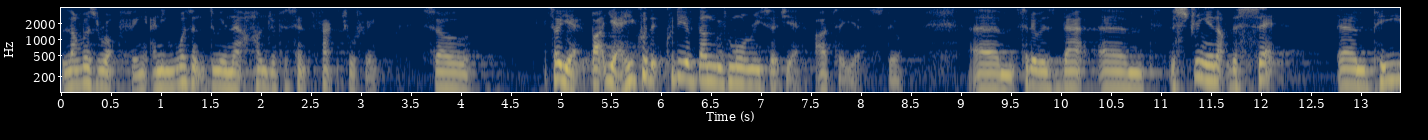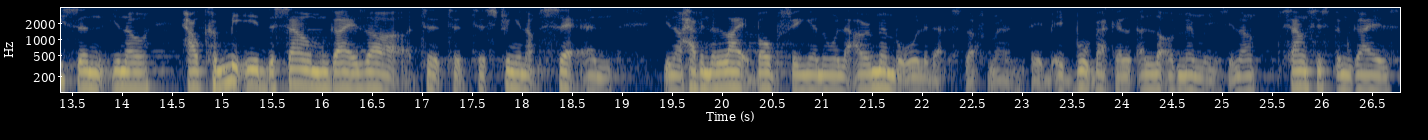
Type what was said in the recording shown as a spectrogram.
lovers rock thing, and he wasn't doing that hundred percent factual thing. So, so yeah, but yeah, he could could he have done with more research? Yeah, I'd say yes. Still, um, so there was that um, the stringing up the set um, piece, and you know how committed the sound guys are to to, to stringing up set and you know, having the light bulb thing and all that. I remember all of that stuff, man. It, it brought back a, a, lot of memories, you know. Sound system guys,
